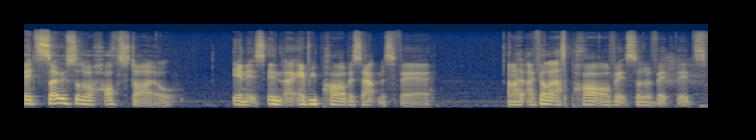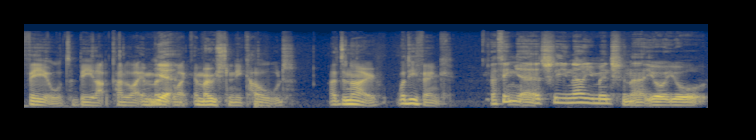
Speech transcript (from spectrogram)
it's so sort of hostile in its in like, every part of its atmosphere, and I, I feel like that's part of its sort of it, its feel to be like kind of like emo- Yeah. like emotionally cold. I don't know. What do you think? I think yeah, actually now you mention that you're you're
